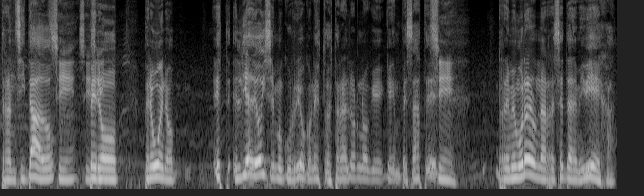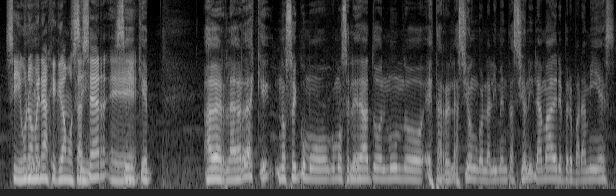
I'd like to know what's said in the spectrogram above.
transitado. Sí, sí, pero, pero bueno, este- el día de hoy se me ocurrió con esto de estar al horno que, que empezaste, sí. Sí, rememorar una receta de mi vieja. sí, un Que- homenaje que vamos a sí, hacer. eh, Sí, que. A ver, la verdad es que no sé cómo, cómo se le da a todo el mundo esta relación con la alimentación y la madre, pero para mí es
